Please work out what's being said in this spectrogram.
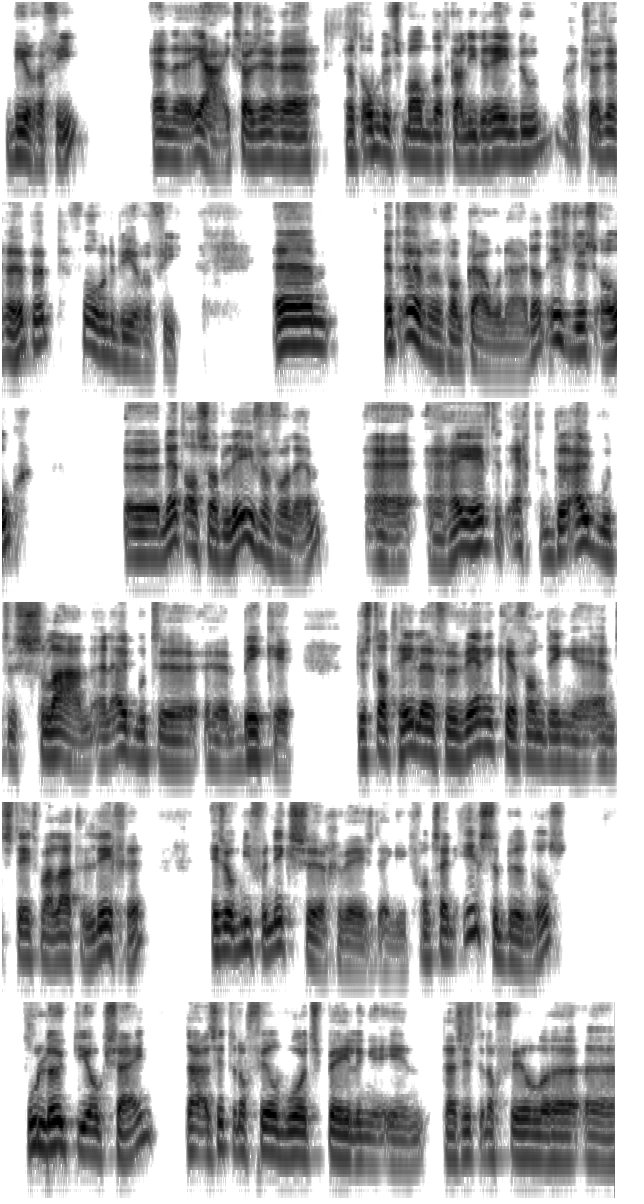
biografie. En ja, ik zou zeggen, dat ombudsman, dat kan iedereen doen. Ik zou zeggen, hup, hup, volgende biografie. Ehm, het oeuvre van Kouwenaar, dat is dus ook, net als dat leven van hem, hij heeft het echt eruit moeten slaan en uit moeten eh, bikken. Dus dat hele verwerken van dingen en steeds maar laten liggen, is ook niet voor niks uh, geweest, denk ik. Want zijn eerste bundels, hoe leuk die ook zijn, daar zitten nog veel woordspelingen in. Daar zitten nog veel, uh,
